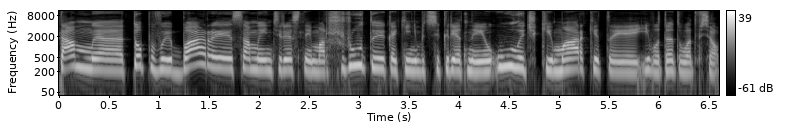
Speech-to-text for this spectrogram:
Там э, топовые бары, самые интересные маршруты, какие-нибудь секретные улочки, маркеты и вот это вот все.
